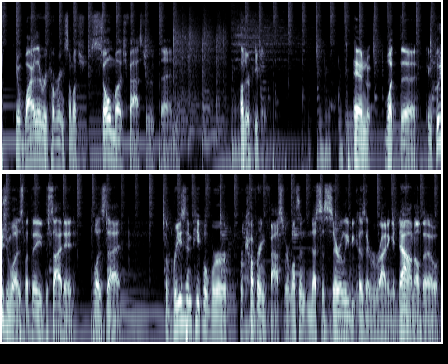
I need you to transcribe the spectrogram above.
You know, why are they recovering so much so much faster than other people? And what the conclusion was, what they decided was that the reason people were recovering faster wasn't necessarily because they were writing it down, although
